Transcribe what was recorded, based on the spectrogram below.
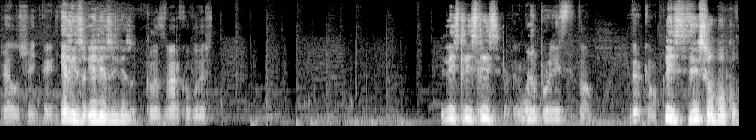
Треба лише йти. Я лізу, я лізу, я лізу. Коли зверху будеш. Лізь, лізь, лізь. Я не можу пролізти там. Дирка. Лізь з іншого боку.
